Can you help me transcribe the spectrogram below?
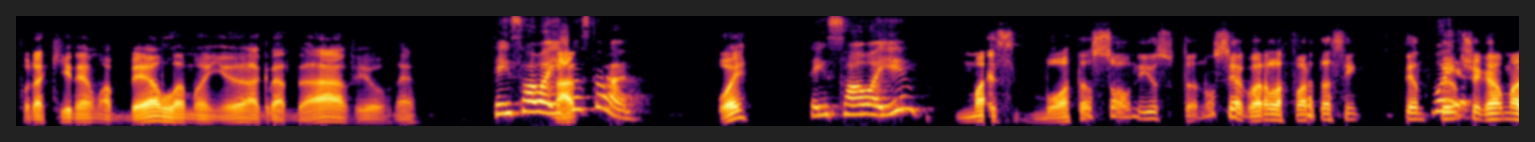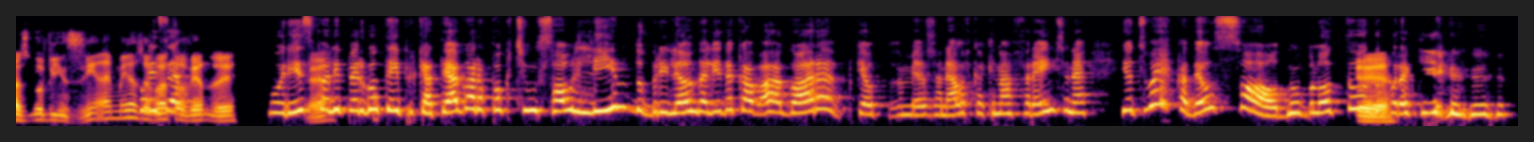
por aqui, né? Uma bela manhã agradável, né? Tem sol aí, pastor? Oi? Tem sol aí? Mas bota sol nisso. Tá? Não sei, agora lá fora tá assim, tentando Foi. chegar umas nuvenzinhas. É mesmo, pois agora é. tô vendo ali. Por isso é. que eu lhe perguntei, porque até agora há pouco tinha um sol lindo brilhando ali, agora, porque eu, a minha janela fica aqui na frente, né? E eu disse, ué, cadê o sol? Nublou tudo é. por aqui.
